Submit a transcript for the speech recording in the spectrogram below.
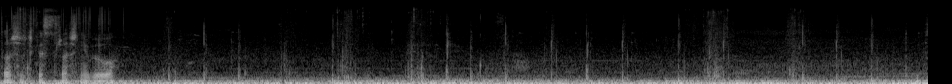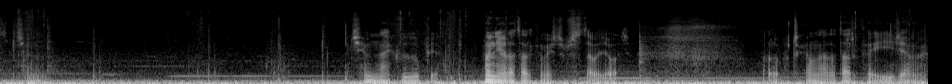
Troszeczkę strasznie było. Dupie. No nie, latarka mi jeszcze przestała działać. Ale poczekam na latarkę i idziemy.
